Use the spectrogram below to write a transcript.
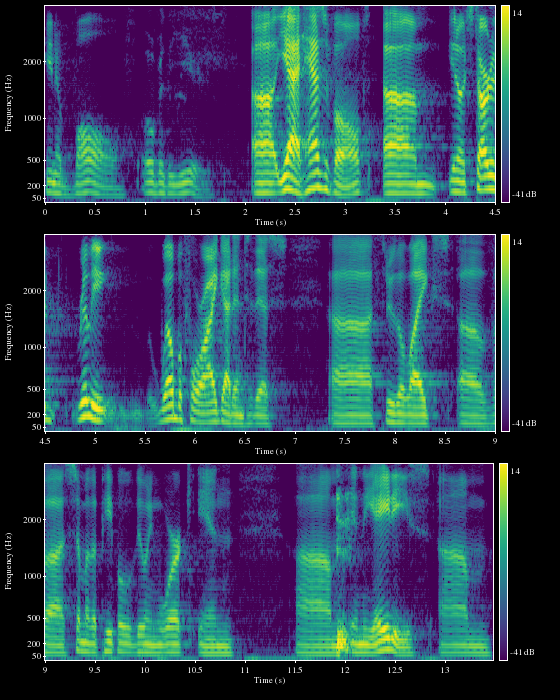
and evolve over the years? Uh, yeah, it has evolved. Um, you know, it started really well before I got into this uh, through the likes of uh, some of the people doing work in um, in the '80s. Um,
